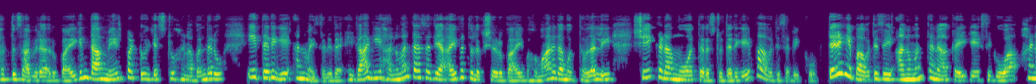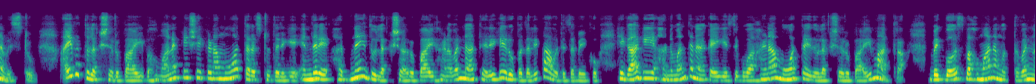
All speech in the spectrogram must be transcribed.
ಹತ್ತು ಸಾವಿರ ರೂಪಾಯಿಗಿಂತ ಮೇಲ್ಪಟ್ಟು ಎಷ್ಟು ಹಣ ಬಂದರೂ ಈ ತೆರಿಗೆ ಅನ್ವಯಿಸಲಿದೆ. ಹೀಗಾಗಿ ಹನುಮಂತ ಸದ್ಯ ಐವತ್ತು ಲಕ್ಷ ರೂಪಾಯಿ ಬಹುಮಾನದ ಮೊತ್ತದಲ್ಲಿ ಶೇಕಡಾ ಮೂವತ್ತರಷ್ಟು ತೆರಿಗೆ ಪಾವತಿಸಬೇಕು. ತೆರಿಗೆ ಪಾವತಿಸಿ ಹನುಮಂತನ ಕೈಗೆ ಸಿಗುವ ಹಣವೆಷ್ಟು? ಐವತ್ತು ಲಕ್ಷ ರೂಪಾಯಿ ಬಹುಮಾನಕ್ಕೆ ಶೇಕಡಾ ಮೂವತ್ತರಷ್ಟು ತೆರಿಗೆ ಎಂದರೆ ಹದಿನೈದು ಲಕ್ಷ ರೂಪಾಯಿ ಹಣವನ್ನ ತೆರಿಗೆ ರೂಪದಲ್ಲಿ ಪಾವತಿಸಬೇಕು. ಹೀಗಾಗಿ ಹನುಮಂತನ ಕೈಗೆ ಸಿಗುವ ಹಣ ಮೂವತ್ತೈದು ಲಕ್ಷ ರೂಪಾಯಿ ಮಾತ್ರ. ಬಿಗ್ ಬಾಸ್ ಬಹುಮಾನ ಮೊತ್ತವನ್ನ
